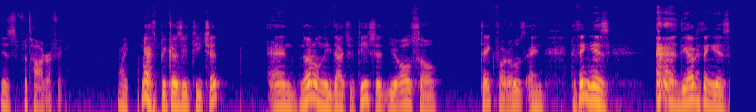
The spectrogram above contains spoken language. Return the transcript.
is photography. Like Yes, because you teach it, and not only that you teach it, you also take photos. And the thing is, the other thing is,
